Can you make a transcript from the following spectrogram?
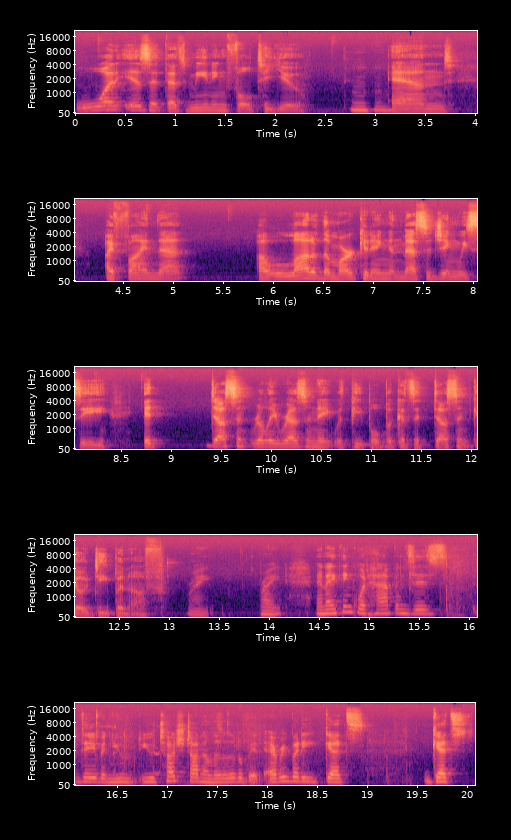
What is it that's meaningful to you? Mm-hmm. And I find that a lot of the marketing and messaging we see, it doesn't really resonate with people because it doesn't go deep enough. Right, right. And I think what happens is, David, you you touched on it a little bit. Everybody gets gets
